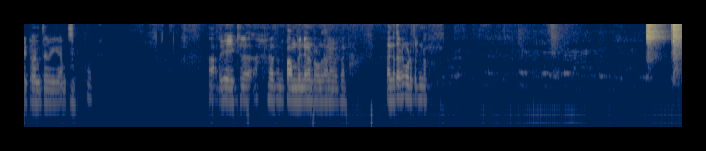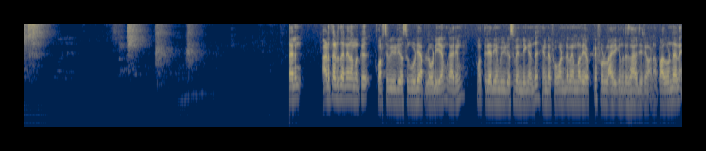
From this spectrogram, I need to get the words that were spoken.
എയ്റ്റ് വൺ ത്രീ ഓക്കെ അത് ഗേറ്റിൽ പമ്പിന്റെ കൺട്രോൾ സാധനങ്ങളൊക്കെ തന്നെ അതിന്റെ തൊഴിൽ കൊടുത്തിട്ടുണ്ടോ? എന്തായാലും അടുത്തടുത്ത് തന്നെ നമുക്ക് കുറച്ച് വീഡിയോസ് കൂടി അപ്ലോഡ് ചെയ്യാം. കാര്യം ഒത്തിരി അധികം വീഡിയോസ് പെൻഡിങ് ഉണ്ട്. എന്റെ ഫോണിന്റെ മെമ്മറി ഒക്കെ ഫുൾ ആയിരിക്കുന്ന ഒരു സാഹചര്യമാണ്. അപ്പോൾ അതുകൊണ്ട് തന്നെ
